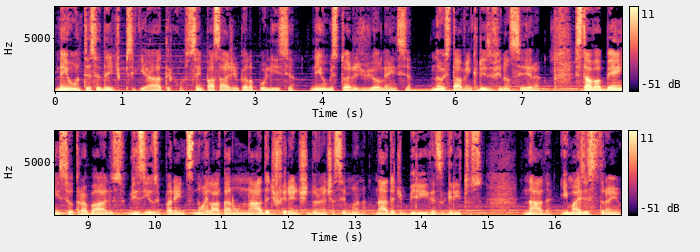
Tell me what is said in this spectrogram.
Nenhum antecedente psiquiátrico, sem passagem pela polícia, nenhuma história de violência, não estava em crise financeira, estava bem em seus trabalhos, vizinhos e parentes não relataram nada diferente durante a semana, nada de brigas, gritos, nada. E mais estranho,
